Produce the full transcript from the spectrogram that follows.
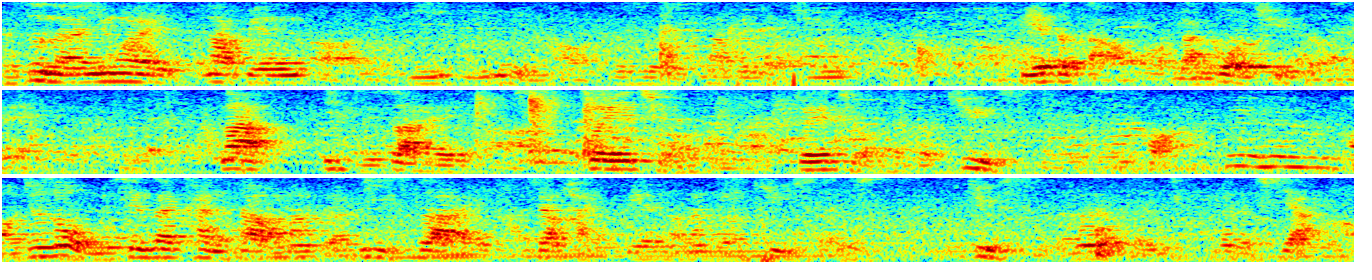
可是呢，因为那边啊、有移移民哈、就是那边的居啊别的岛哦南过去的，哎那一直在啊、追求什么？追求这个巨石文化。嗯嗯嗯，好、就是说我们现在看到那个立在好像海边的那个巨神巨石的那个神那个像哈、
